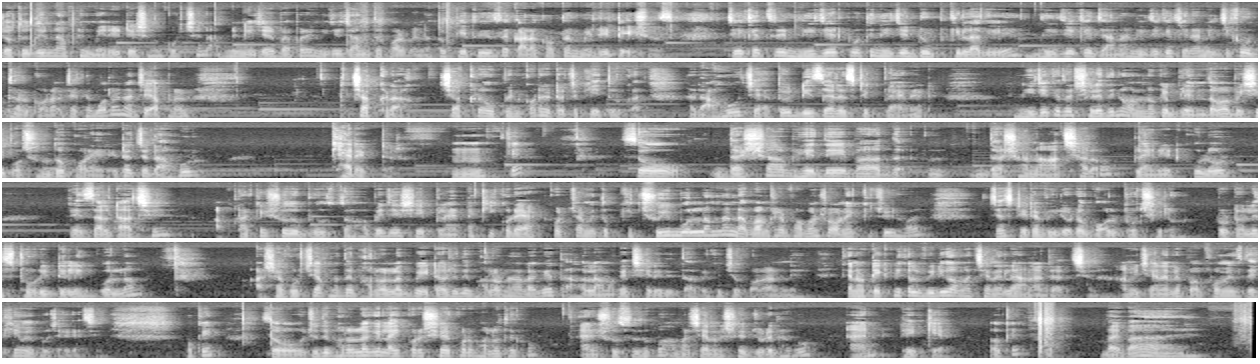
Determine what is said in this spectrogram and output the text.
যতদিন আপনি মেডিটেশন করছেন, আপনি নিজের ব্যাপারে নিজে জানতে পারবেন না। তো Ketu is the কারাক of the meditations যে ক্ষেত্রে নিজের প্রতি নিজে ডুবকি লাগিয়ে নিজেকে জানা, নিজেকে চেনা, নিজেকে উদ্ধার করা, যাকে বলে না যে, আপনার চক্রা চক্রা ওপেন করা, এটা হচ্ছে কেতুর কাজ। রাহু হচ্ছে এতই ডিজায়ারিস্টিক প্ল্যানেট নিজেকে তো ছেড়ে দিন, অন্যকে ব্লেম দেওয়া বেশি পছন্দ করে। এটা হচ্ছে রাহুর ক্যারেক্টার ওকে সো দশা ভেদে বা দশা না ছাড়াও প্ল্যানেটগুলোর রেজাল্ট আছে। আপনাকে শুধু বুঝতে হবে যে সেই প্ল্যানটা কী করে অ্যাড করছে। আমি তো কিছুই বললাম না, নবাংশ, ভাবাংশ অনেক কিছুই হয়। জাস্ট এটা ভিডিওটা গল্প ছিল। টোটালি স্টোরি টেলিং করলাম আশা করছি আপনাদের ভালো লাগবে। এটাও যদি ভালো না লাগে, তাহলে আমাকে ছেড়ে দিতে হবে। কিছু করার নেই। কেন টেকনিক্যাল ভিডিও আমার চ্যানেলে আনা যাচ্ছে না। আমি চ্যানেলে পারফরমেন্স দেখিয়ে আমি বুঝে গেছি। ওকে তো যদি ভালো লাগে লাইক করে শেয়ার করে, ভালো থেকো। অ্যান্ড সুস্থ থেকো। আমার চ্যানেলের সাথে জুড়ে থাকো। And take care okay bye bye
